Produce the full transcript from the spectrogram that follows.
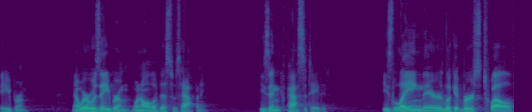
Abram. Now, where was Abram when all of this was happening? He's incapacitated. He's laying there. Look at verse 12.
